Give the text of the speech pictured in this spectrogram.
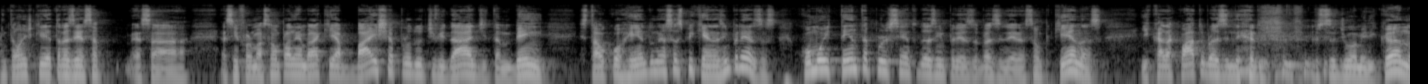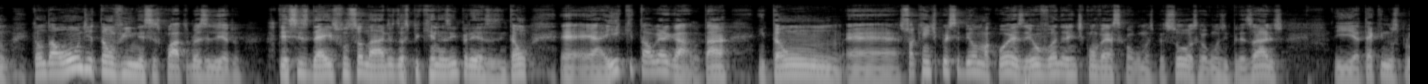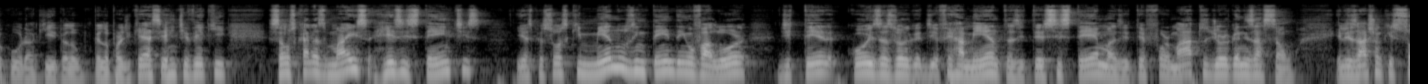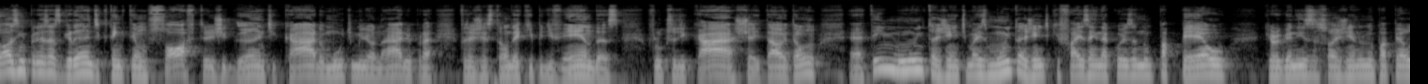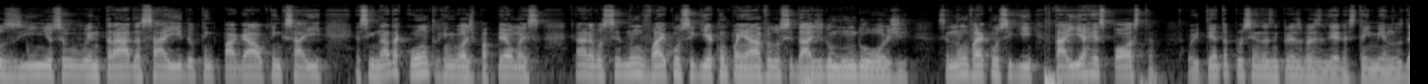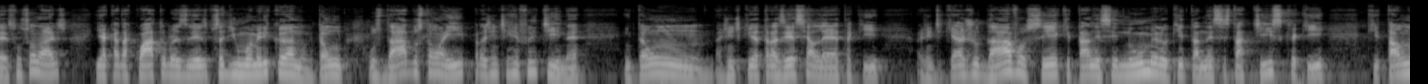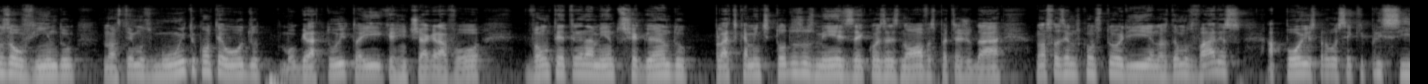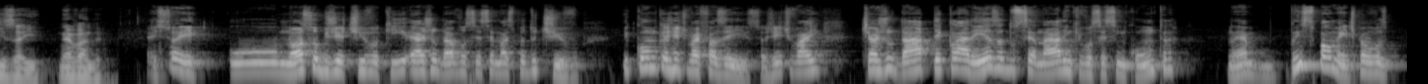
Então, a gente queria trazer essa, essa, essa informação para lembrar que a baixa produtividade também está ocorrendo nessas pequenas empresas. Como 80% das empresas brasileiras são pequenas e cada quatro brasileiros precisa de um americano, então da onde estão vindo esses quatro brasileiros? Desses 10 funcionários das pequenas empresas. Então, é, é aí que está o gargalo, tá? Então, é... só que a gente percebeu uma coisa, eu e o Wander, a gente conversa com algumas pessoas, com alguns empresários, e até que nos procuram aqui pelo, pelo podcast, e a gente vê que são os caras mais resistentes e as pessoas que menos entendem o valor de ter coisas, de ferramentas e ter sistemas e ter formatos de organização. Eles acham que só as empresas grandes que tem que ter um software gigante, caro, multimilionário para fazer a gestão da equipe de vendas, fluxo de caixa e tal. Então, é, tem muita gente, mas muita gente que faz ainda coisa no papel, que organiza sua agenda no papelzinho, seu entrada, saída, o que tem que pagar, o que tem que sair. Assim, nada contra quem gosta de papel, mas, cara, você não vai conseguir acompanhar a velocidade do mundo hoje. Você não vai conseguir. Tá aí a resposta. 80% das empresas brasileiras têm menos de 10 funcionários e a cada quatro brasileiros precisa de um americano. Então, os dados estão aí para a gente refletir, né? Então, a gente queria trazer esse alerta aqui. A gente quer ajudar você que está nesse número aqui, está nessa estatística aqui, que está nos ouvindo. Nós temos muito conteúdo gratuito aí que a gente já gravou. Vão ter treinamentos chegando praticamente todos os meses, aí coisas novas para te ajudar. Nós fazemos consultoria, nós damos vários apoios para você que precisa aí, né, Wander? É isso aí. O nosso objetivo aqui é ajudar você a ser mais produtivo. E como que a gente vai fazer isso? A gente vai te ajudar a ter clareza do cenário em que você se encontra, né? Principalmente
